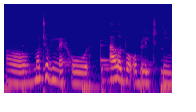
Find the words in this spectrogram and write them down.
o, močový mechúr, alebo obličky,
